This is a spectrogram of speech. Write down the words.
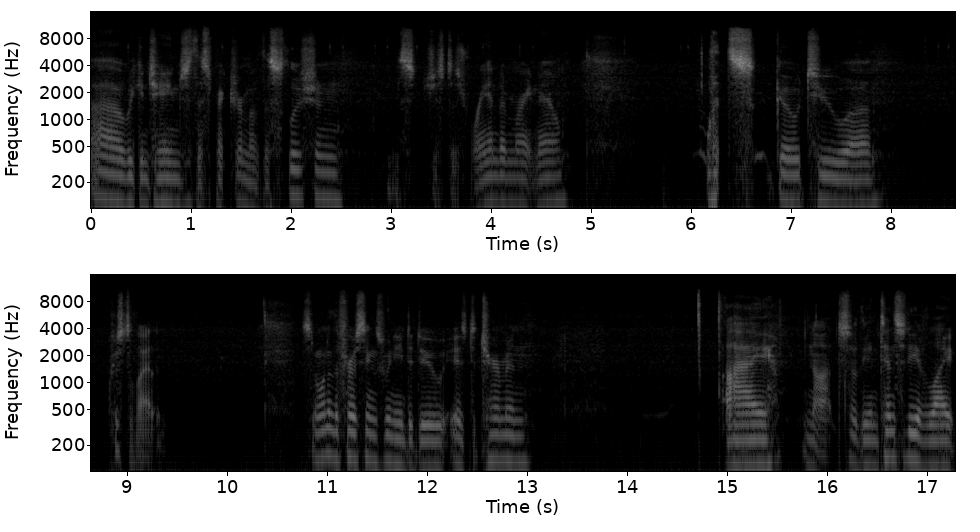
Uh, we can change the spectrum of the solution, it's just as random right now. Let's go to uh, crystal violet. So one of the first things we need to do is determine I naught. So the intensity of light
